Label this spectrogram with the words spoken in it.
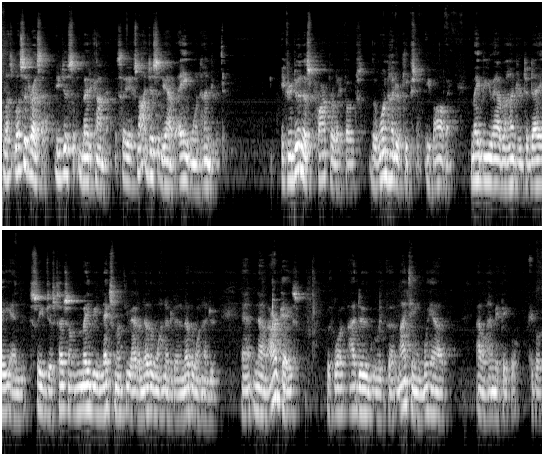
Let's, let's address that. You just made a comment. See, it's not just that you have a 100. If you're doing this properly, folks, the 100 keeps evolving. Maybe you have 100 today, and Steve just touched on. it. Maybe next month you add another 100 and another 100. And now, in our case, with what I do with uh, my team, we have I don't know how many people. April,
